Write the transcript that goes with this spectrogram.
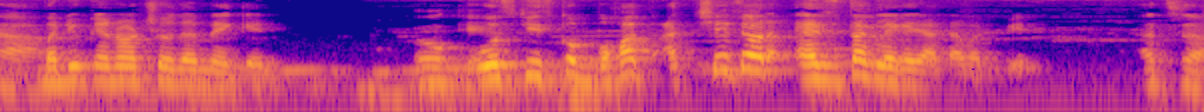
But you can not show them naked okay उस चीज़ को बहुत अच्छे से और एज तक लेके जाता है वन पीस अच्छा।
